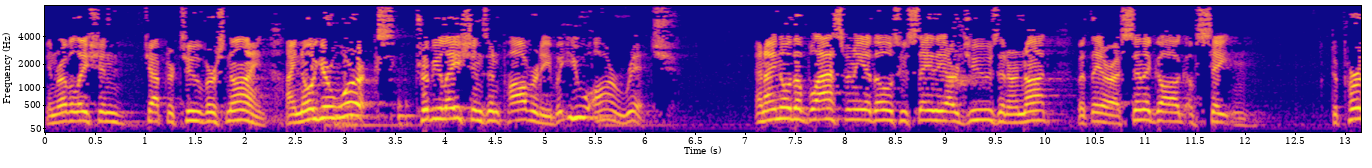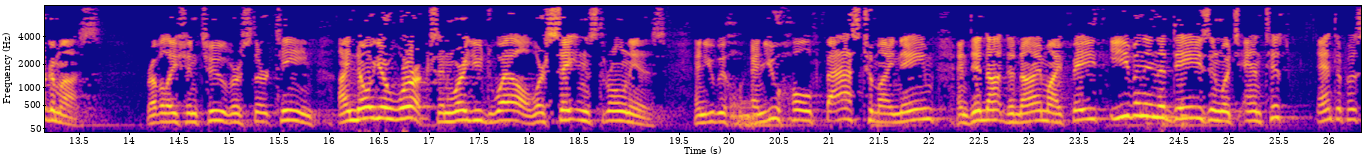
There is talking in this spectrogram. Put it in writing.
in Revelation chapter 2, verse 9, I know your works, tribulations and poverty, but you are rich. And I know the blasphemy of those who say they are Jews and are not, but they are a synagogue of Satan. To Pergamos, Revelation 2, verse 13, I know your works and where you dwell, where Satan's throne is, and you, and you hold fast to my name and did not deny my faith, even in the days in which Antipas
